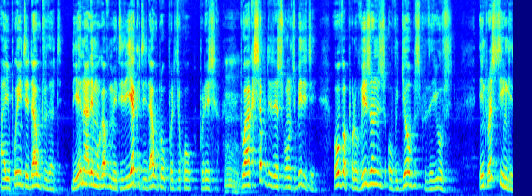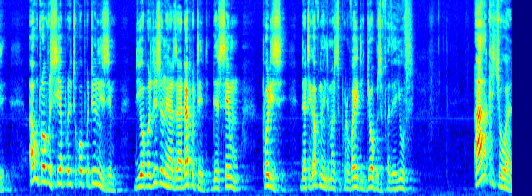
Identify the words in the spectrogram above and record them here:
i pointed out that the nrm government reacted out of political pressure hmm. to accept the responsibility of provisions of jobs to the youth. Interestingly out of sheer political opportunism the opposition has adopted the same policy that government must provide jobs for the youth. Actually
